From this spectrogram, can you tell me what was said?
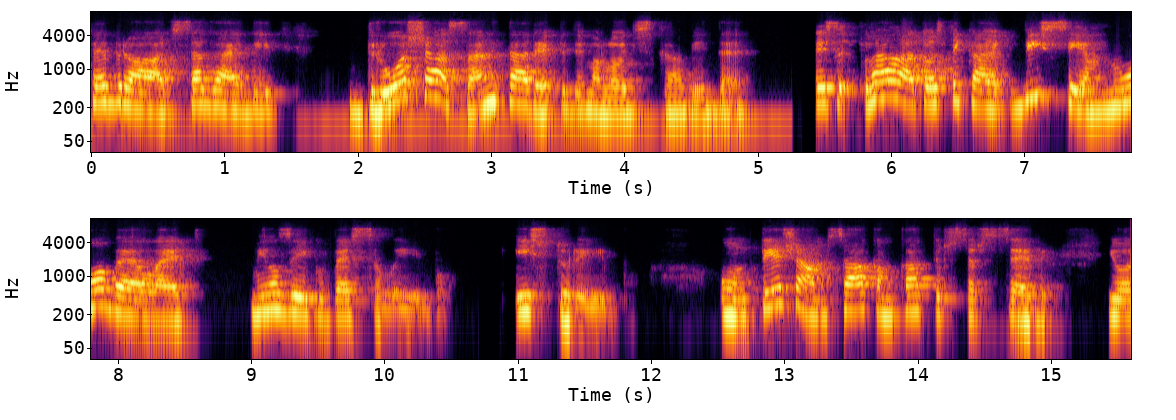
februāri sagaidīt drošā sanitāra epidemioloģiskā vidē. Es vēlētos tikai visiem novēlēt milzīgu veselību, izturību. Un tiešām sākam katrs ar sevi. Jo,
